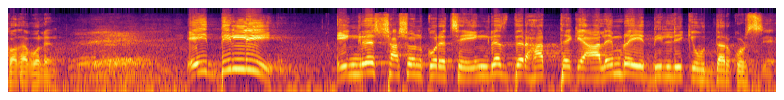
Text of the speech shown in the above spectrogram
কথা বলেন। এই দিল্লি ইংরেজ শাসন করেছে, ইংরেজদের হাত থেকে আলেমরা এই দিল্লিকে উদ্ধার করছে।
